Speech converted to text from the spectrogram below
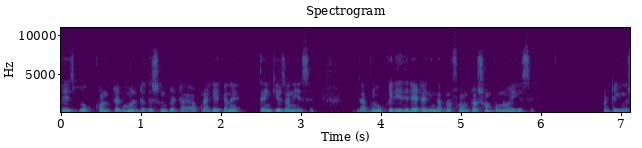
Facebook content monetization beta আপনাকে এখানে থ্যাংক ইউ জানিয়েছে যে আপনি ওকে দিয়ে দিলে এটা কিন্তু আপনার ফর্মটা সম্পূর্ণ হয়ে গেছে। মানে এটা কিন্তু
